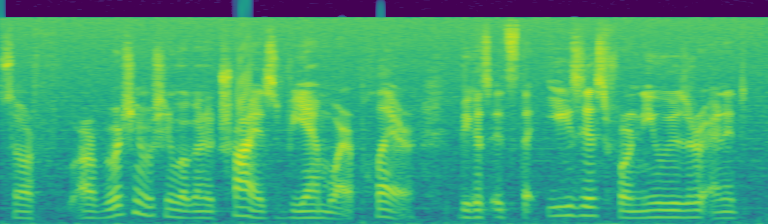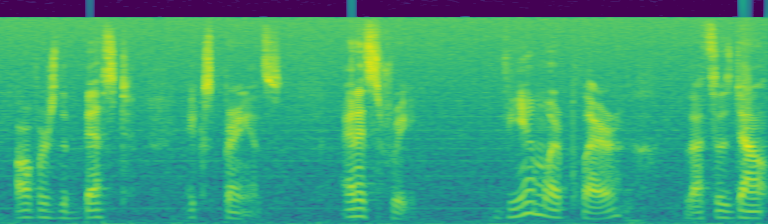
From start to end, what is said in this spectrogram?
So our, our virtual machine we're going to try is VMware Player because it's the easiest for a new user and it offers the best experience and it's free. VMware Player lets us down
